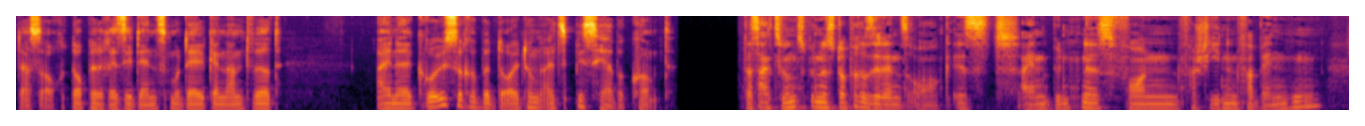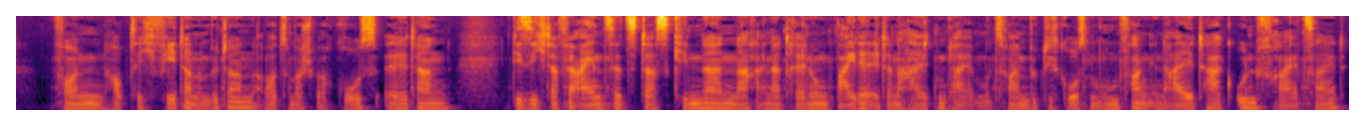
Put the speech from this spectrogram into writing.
das auch Doppelresidenzmodell genannt wird, eine größere Bedeutung als bisher bekommt. Das Aktionsbündnis Doppelresidenz.org ist ein Bündnis von verschiedenen Verbänden, von hauptsächlich Vätern und Müttern, aber zum Beispiel auch Großeltern, die sich dafür einsetzt, dass Kinder nach einer Trennung beide Eltern erhalten bleiben. Und zwar in möglichst großem Umfang in Alltag und Freizeit.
